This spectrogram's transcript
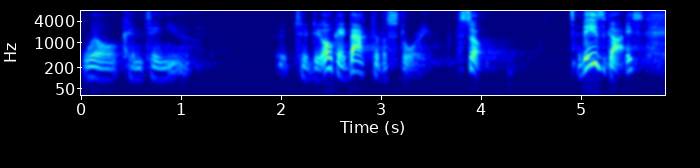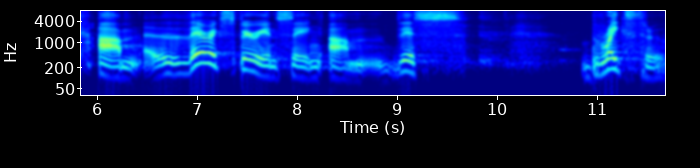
will continue to do. Okay, back to the story. So, These guys, um, they're experiencing um, this breakthrough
